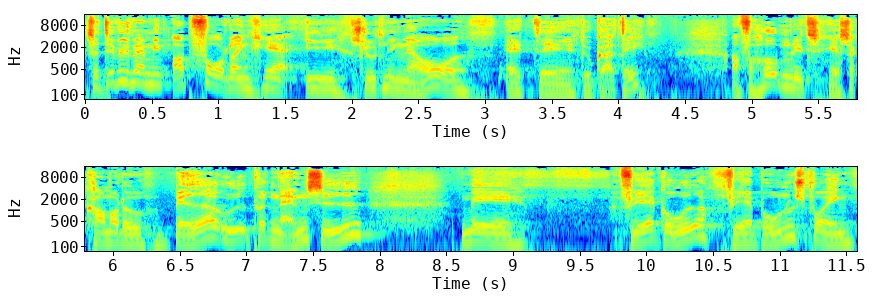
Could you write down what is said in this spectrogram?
Så det vil være min opfordring her i slutningen af året, at øh, du gør det. Og forhåbentlig, ja, så kommer du bedre ud på den anden side med flere goder, flere bonuspoint,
